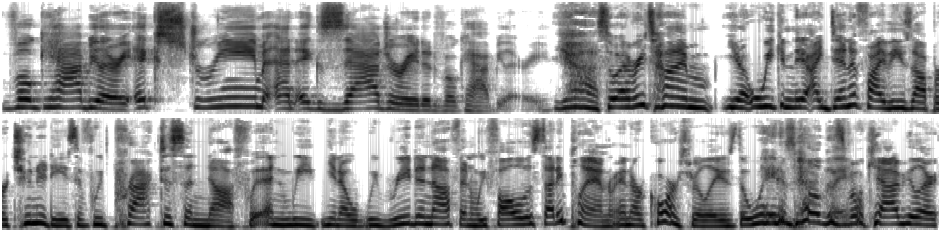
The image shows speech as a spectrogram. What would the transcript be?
vocabulary, extreme and exaggerated vocabulary. Yeah. So every time you know we can identify these opportunities if we practice enough and we you know we read enough and we follow the study plan in our course. Really is the way to build this vocabulary.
